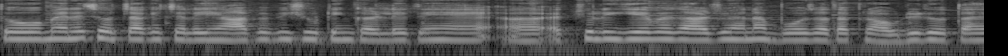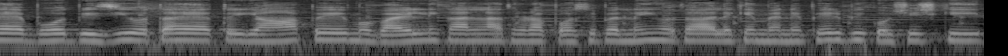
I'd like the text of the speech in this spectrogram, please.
तो मैंने सोचा कि चले यहाँ पे भी शूटिंग कर लेते हैं। एक्चुअली ये बाज़ार जो है ना, बहुत ज़्यादा क्राउडेड होता है, बहुत बिज़ी होता है। तो यहाँ पे मोबाइल निकालना थोड़ा पॉसिबल नहीं होता, लेकिन मैंने फिर भी कोशिश की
